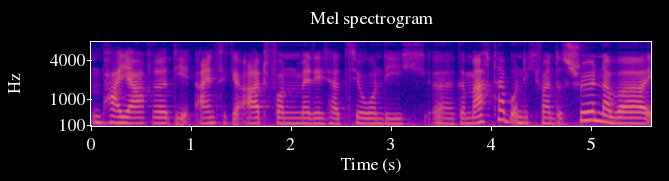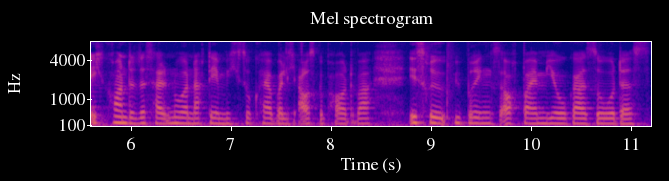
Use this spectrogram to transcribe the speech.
ein paar Jahre die einzige Art von Meditation, die ich äh, gemacht habe und ich fand es schön, aber ich konnte das halt nur, nachdem ich so körperlich ausgepowert war. Ist übrigens auch beim Yoga so, dass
